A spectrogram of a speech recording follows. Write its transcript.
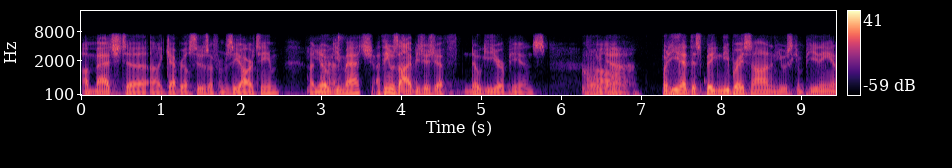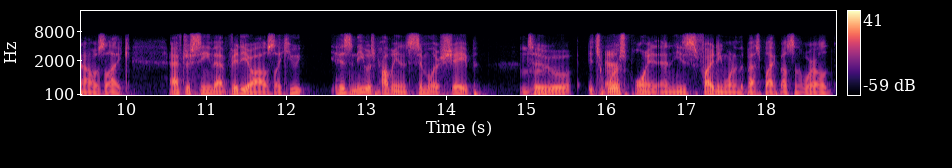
a match to uh, Gabriel Souza from ZR team, a Yeah. Nogi match. I think it was the IBJJF Nogi Europeans. oh um, yeah. But he had this big knee brace on and he was competing and I was like after seeing that video, I was like he his knee was probably in a similar shape Mhm. to its Yeah. worst point and he's fighting one of the best black belts in the world.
